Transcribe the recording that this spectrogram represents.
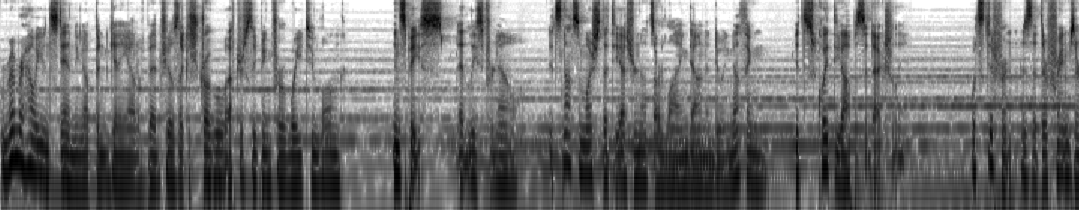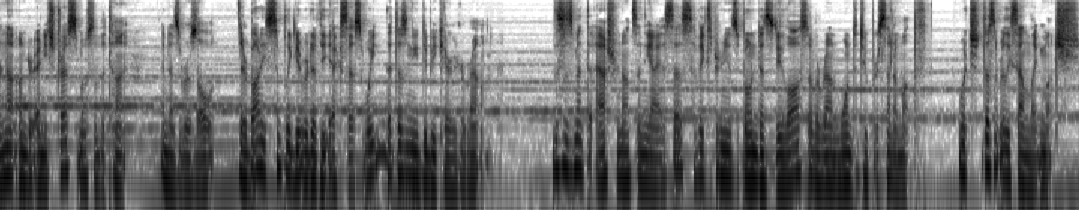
Remember how even standing up and getting out of bed feels like a struggle after sleeping for way too long? In space, at least for now, it's not so much that the astronauts are lying down and doing nothing, it's quite the opposite actually. What's different is that their frames are not under any stress most of the time, and as a result, their bodies simply get rid of the excess weight that doesn't need to be carried around. This has meant that astronauts in the ISS have experienced bone density loss of around 1 to 2% a month, which doesn't really sound like much,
